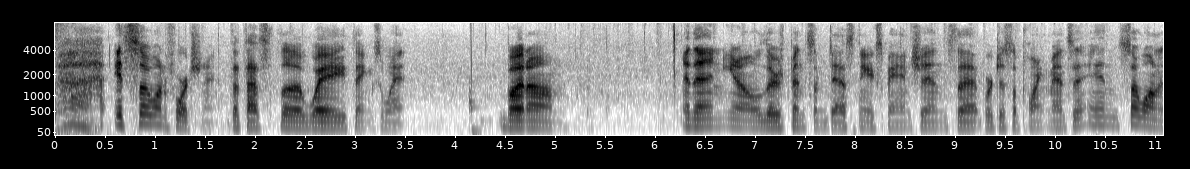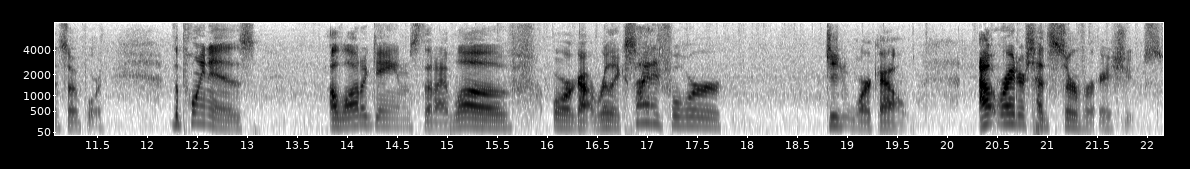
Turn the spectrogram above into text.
it's so unfortunate that that's the way things went. But um, and then you know there's been some Destiny expansions that were disappointments, and, so on and so forth. The point is, a lot of games that I love or got really excited for didn't work out. Outriders had server issues,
